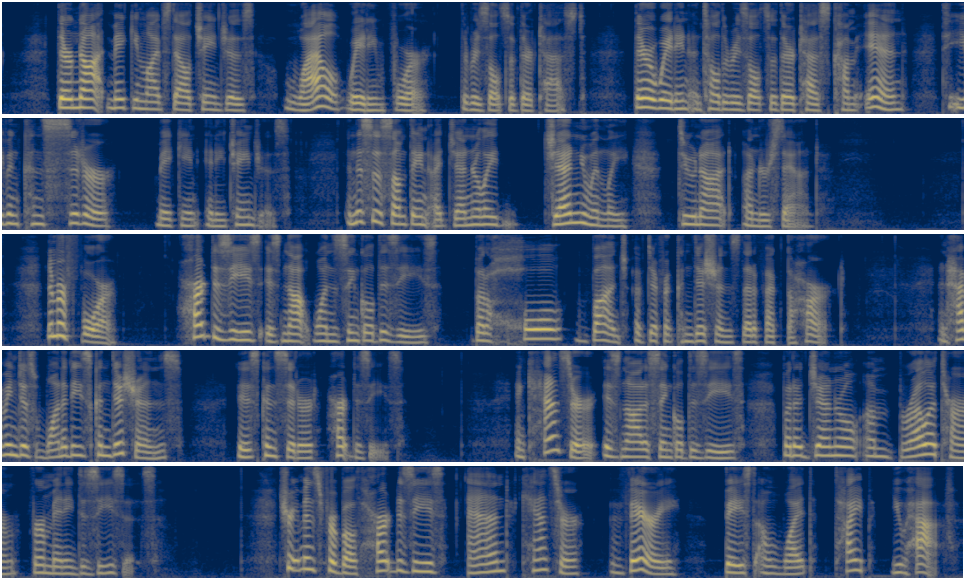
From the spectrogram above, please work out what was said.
They're not making lifestyle changes while waiting for the results of their test. They're waiting until the results of their test come in to even consider making any changes. And this is something I generally, genuinely do not understand. Number four, Heart disease is not one single disease, but a whole bunch of different conditions that affect the heart. And having just one of these conditions is considered heart disease. And cancer is not a single disease, but a general umbrella term for many diseases. Treatments for both heart disease and cancer vary based on what type you have.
